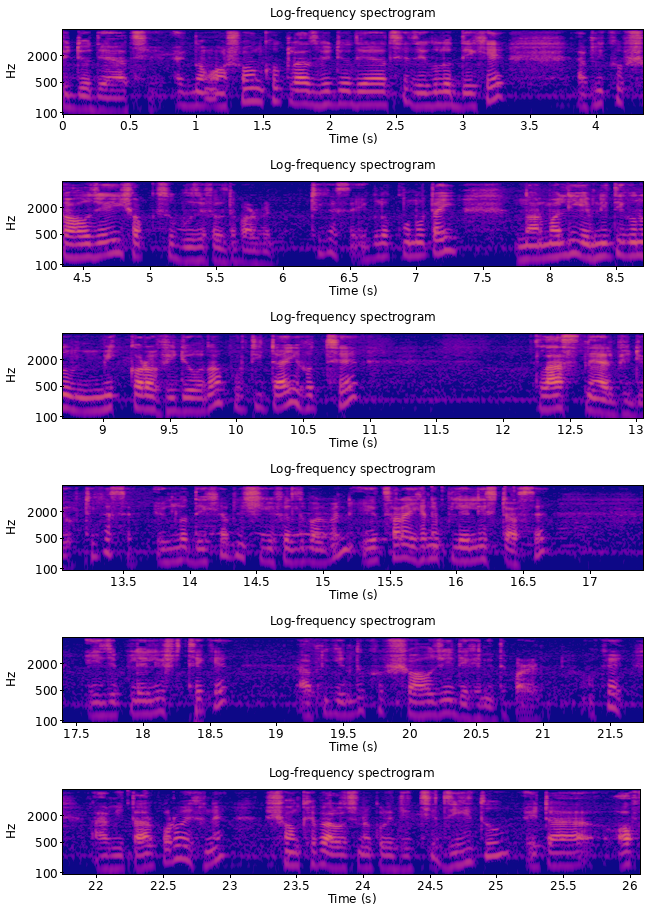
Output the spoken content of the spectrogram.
ভিডিও দেওয়া আছে। একদম অসংখ্য ক্লাস ভিডিও দেওয়া আছে যেগুলো দেখে আপনি খুব সহজেই সব কিছু বুঝে ফেলতে পারবেন। ঠিক আছে? এগুলো কোনোটাই নর্মালি এমনিতে কোনো মিক করা ভিডিও না প্রতিটাই হচ্ছে ক্লাস নেয়ার ভিডিও, ঠিক আছে? এগুলো দেখে আপনি শিখে ফেলতে পারবেন। এছাড়া এখানে প্লেলিস্ট আছে। এই যে প্লেলিস্ট থেকে আপনি কিন্তু খুব সহজেই দেখে নিতে পারেন ওকে আমি তারপরও এখানে সংক্ষেপে আলোচনা করে দিচ্ছি। যেহেতু এটা অফ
